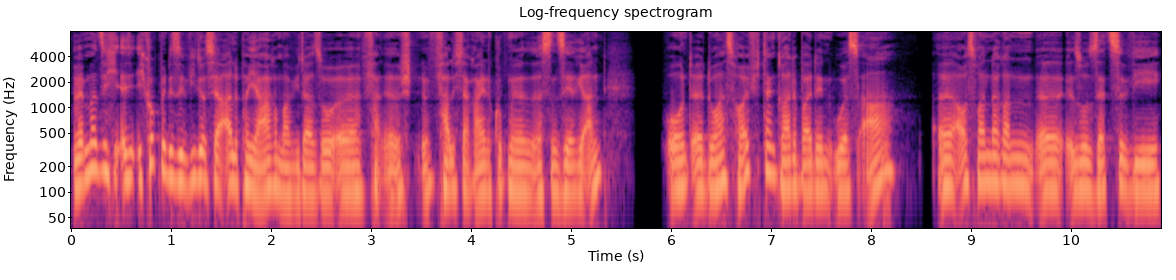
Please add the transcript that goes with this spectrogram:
wenn man sich, ich gucke mir diese Videos ja alle paar Jahre mal wieder so, äh, äh falle ich da rein, gucke mir das in Serie an. Und äh, du hast häufig dann gerade bei den USA-Auswanderern äh, äh, so Sätze wie,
